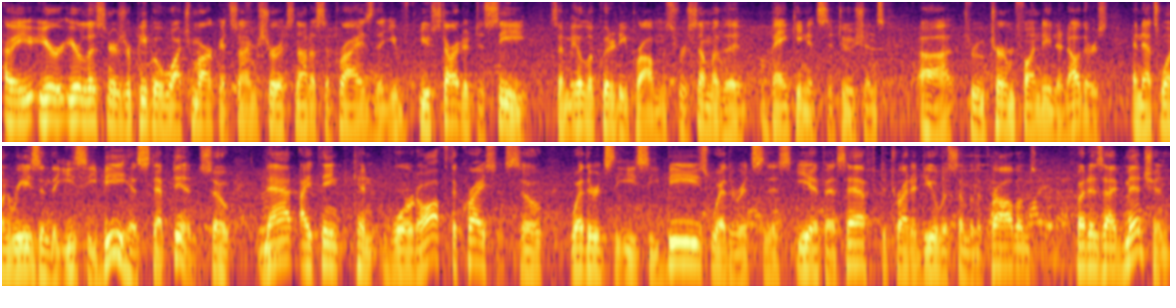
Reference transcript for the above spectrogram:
I mean, your, your listeners are people who watch markets, so I'm sure it's not a surprise that you've you started to see some illiquidity problems for some of the banking institutions uh, through term funding and others, and that's one reason the ECB has stepped in. So mm-hmm. that I think can ward off the crisis. So whether it's the ECBs, whether it's this EFSF to try to deal with some of the problems, but as I've mentioned,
